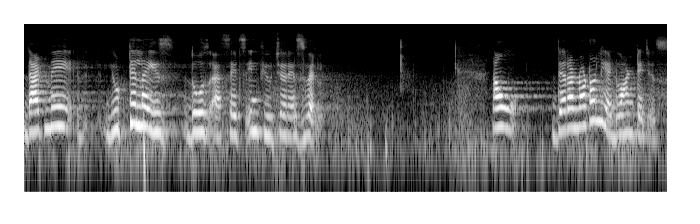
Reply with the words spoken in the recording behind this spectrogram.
that may utilize those assets in future as well. Now there are not only advantages,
